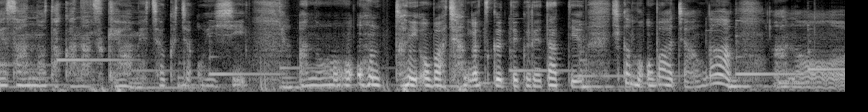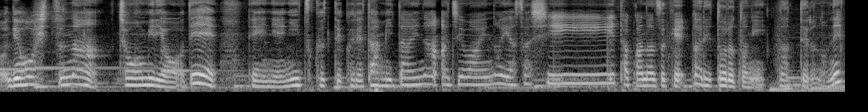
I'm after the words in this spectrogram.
越さんの高菜漬けはめちゃくちゃ美味しいあの本当におばあちゃんが作ってくれたっていうしかもおばあちゃんがあの良質な調味料で丁寧に作ってくれたみたいな味わいの優しい高菜漬けがレトルトになってるのね。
